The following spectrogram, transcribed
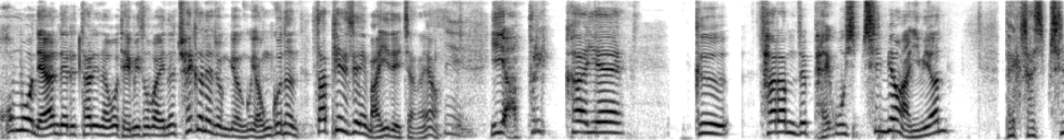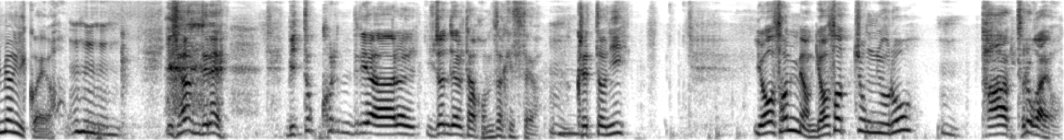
호모 네안데르탈인하고 데미소바인은 최근에 전개하고 연구는 사피엔스에 많이 돼 있잖아요. 네. 이 아프리카의 그 사람들 157명 아니면 147명일 거예요. 음. 이 사람들의 미토콘드리아를 유전자를 다 검사했어요. 음. 그랬더니 여섯 명, 여섯 종류로 음. 다 들어가요.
